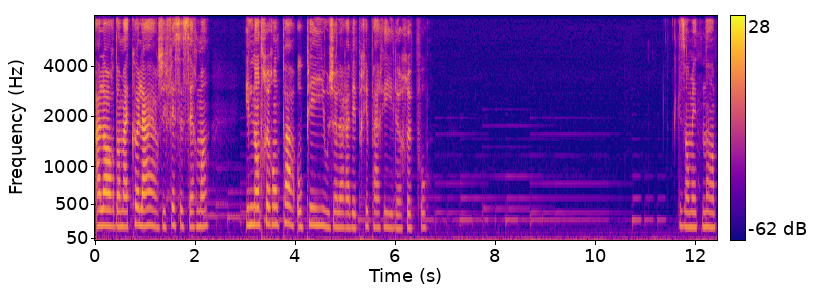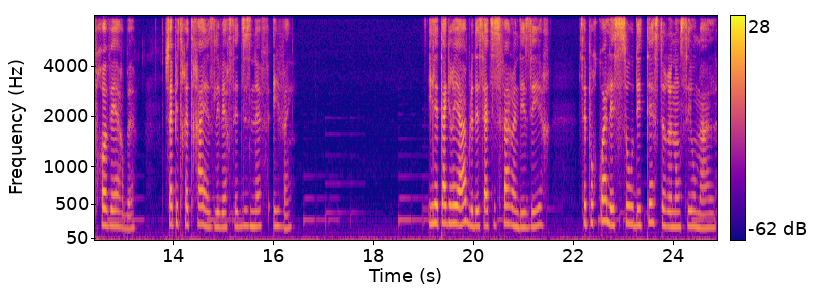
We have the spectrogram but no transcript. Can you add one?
Alors, dans ma colère, j'ai fait ce serment. Ils n'entreront pas au pays où je leur avais préparé le repos. Lisons maintenant Proverbe, chapitre 13, les versets 19 et 20. Il est agréable de satisfaire un désir, c'est pourquoi les sots détestent renoncer au mal.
